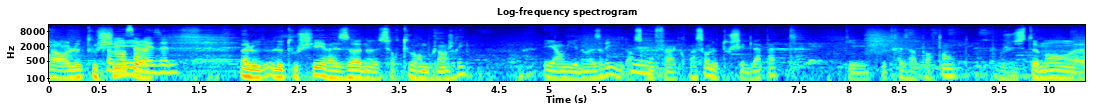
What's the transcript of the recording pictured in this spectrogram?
Alors le toucher. Comment ça euh, résonne bah, le, toucher résonne surtout en boulangerie et en viennoiserie. Lorsqu'on mm. fait un croissant, le toucher de la pâte, qui est, très important pour justement euh,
